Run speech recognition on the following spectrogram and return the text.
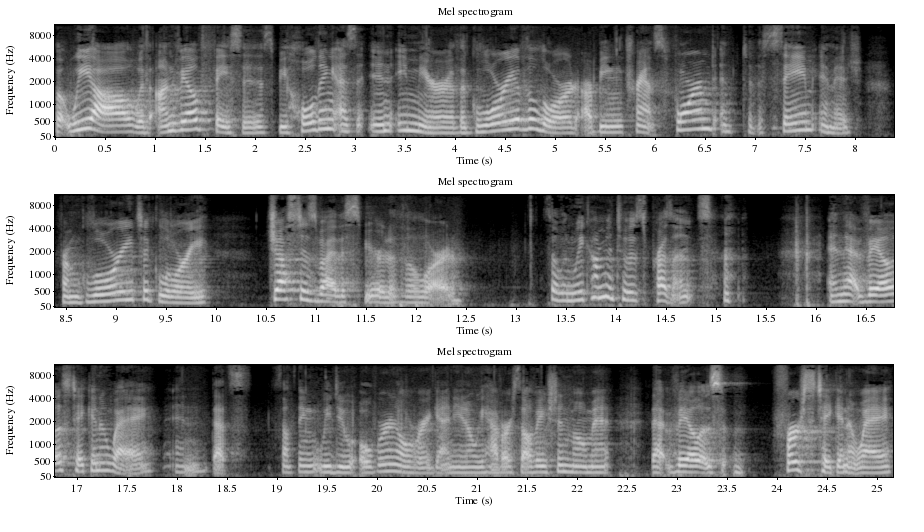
But we all, with unveiled faces, beholding as in a mirror the glory of the Lord, are being transformed into the same image from glory to glory, just as by the Spirit of the Lord. So when we come into his presence, and that veil is taken away, and that's something we do over and over again. You know, we have our salvation moment, that veil is first taken away,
